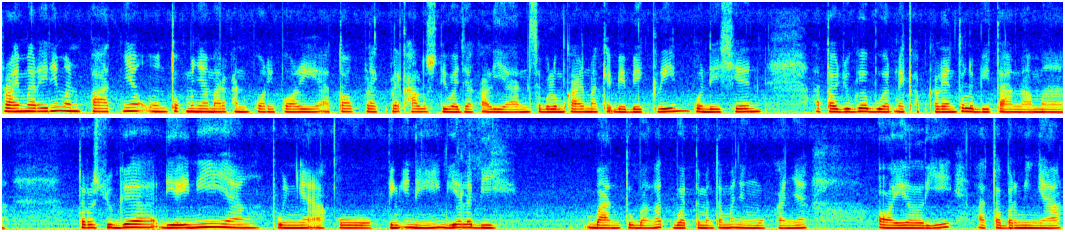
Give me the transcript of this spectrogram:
Primer ini manfaatnya untuk menyamarkan pori-pori atau plek-plek halus di wajah kalian sebelum kalian pakai BB cream, foundation atau juga buat makeup kalian tuh lebih tahan lama. Terus juga dia ini yang punya aku pink ini dia lebih bantu banget buat teman-teman yang mukanya oily atau berminyak.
